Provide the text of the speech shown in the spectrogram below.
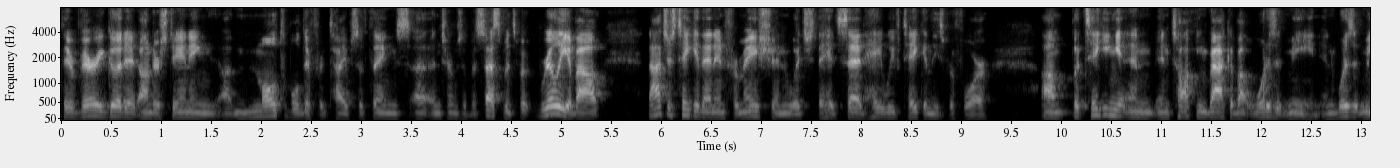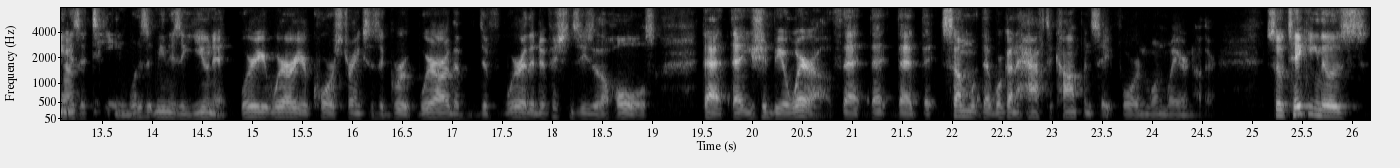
they're very good at understanding uh, multiple different types of things uh, in terms of assessments but really about not just taking that information which they had said hey we've taken these before um, but taking it and, and talking back about what does it mean and what does it mean yeah. as a team? What does it mean as a unit? Where are you, where are your core strengths as a group? Where are the where are the deficiencies or the holes that that you should be aware of that that that, that some that we're going to have to compensate for in one way or another? So taking those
